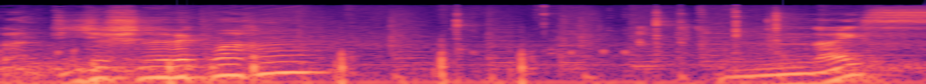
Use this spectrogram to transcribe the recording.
Dann die hier schnell wegmachen. Nice.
